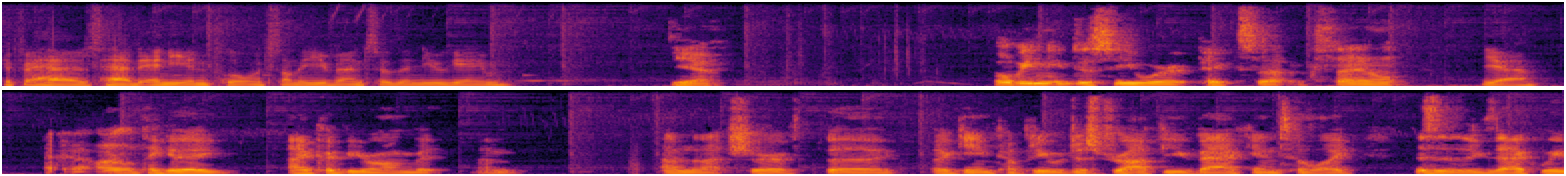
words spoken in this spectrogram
if it has had any influence on the events of the new game. Yeah. But we need to see where it picks up because I don't. Yeah, I I don't think it, I could be wrong, but I'm I'm not sure if the a game company would just drop you back into like this is exactly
